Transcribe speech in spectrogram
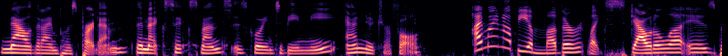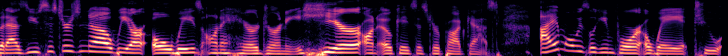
now that I'm postpartum. The next 6 months is going to be me and Nutrafol. I might not be a mother like Scoutala is, but as you sisters know, we are always on a hair journey here on OK Sister Podcast. I am always looking for a way to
